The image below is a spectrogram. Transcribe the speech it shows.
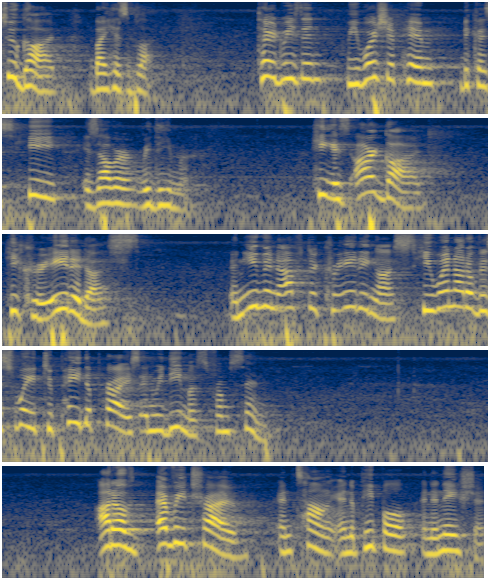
to God by His blood. Third reason, we worship Him because He is our Redeemer. He is our God. He created us. And even after creating us, He went out of His way to pay the price and redeem us from sin. Out of every tribe and tongue and the people and the nation,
